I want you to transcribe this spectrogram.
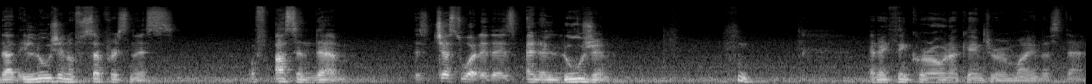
that illusion of separateness, of us and them, is just what it is an illusion. And I think Corona came to remind us that.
